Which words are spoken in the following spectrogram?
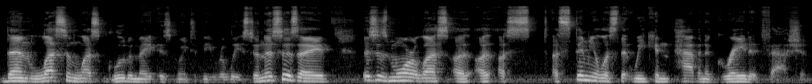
then less and less glutamate is going to be released. And this is a this is more or less a, a, a, a, stimulus that we can have in a graded fashion.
